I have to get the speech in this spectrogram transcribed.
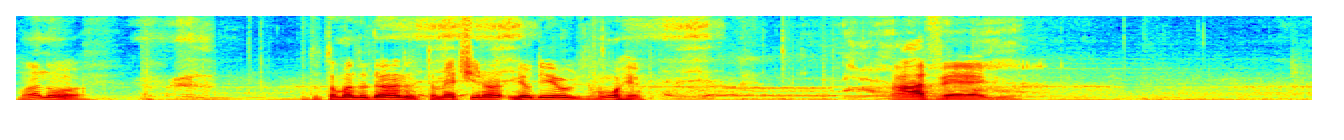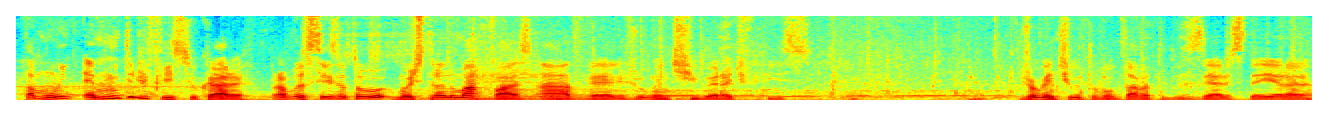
Mano. Eu tô tomando dano, tô me atirando. Meu Deus, eu vou morrer. Ah, velho. Tá muito, é muito difícil, cara. Pra vocês eu tô mostrando mais fácil. Ah, velho, jogo antigo era difícil. Jogo antigo tu voltava tudo zero. Isso daí era...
